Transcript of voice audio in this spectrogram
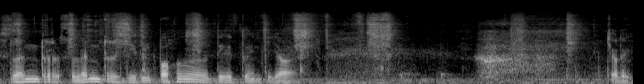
ਸਿਲੰਡਰ ਸਿਲੰਡਰ ਜਿਹਦੀ ਬਹੁਤ ਦੇਰ ਤੋਂ ਇੰਤਜ਼ਾਰ ਚਲੋ ਜੀ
